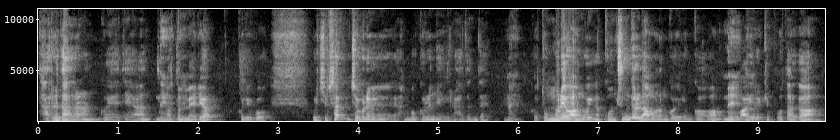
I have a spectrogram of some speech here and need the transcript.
다르다라는 거에 대한 네, 어떤 네. 매력 그리고 우리 집사람 저번에 한번 그런 얘기를 하던데 네. 그 동물의 왕국인가 곤충들 나오는 거 이런 거막 네, 네. 이렇게 보다가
